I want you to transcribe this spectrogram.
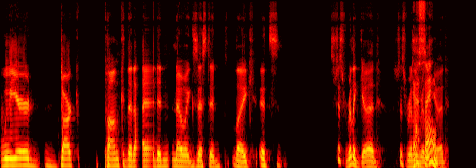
weird dark punk that I didn't know existed. Like it's it's just really good. It's just really Yeah, really same. good.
